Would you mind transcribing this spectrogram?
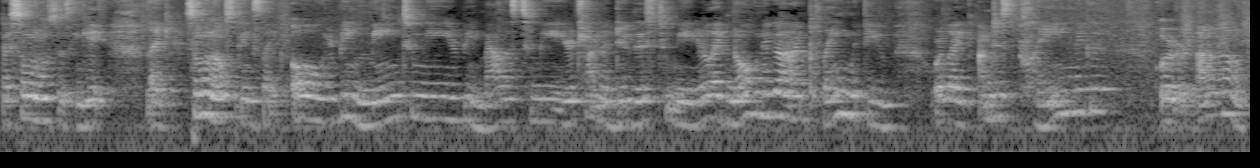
That someone else doesn't get. Like someone else thinks like, oh, you're being mean to me, you're being malice to me, you're trying to do this to me. And you're like, no, nigga, I'm playing with you. Or like, I'm just playing, nigga. Or I don't know.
